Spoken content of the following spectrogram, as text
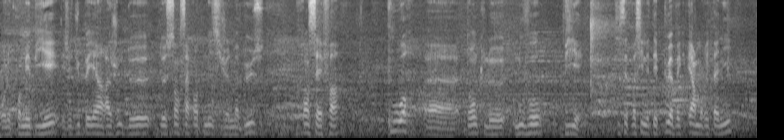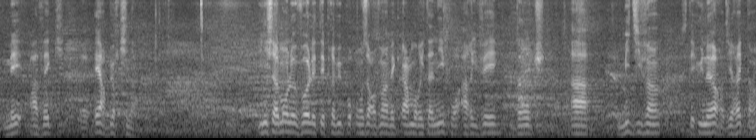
pour le premier billet et j'ai dû payer un rajout de 250 000 si je ne m'abuse, francs CFA, pour euh, donc le nouveau billet, qui cette fois-ci n'était plus avec Air Mauritanie, mais avec Air Burkina. Initialement, le vol était prévu pour 11h20 avec Air Mauritanie pour arriver donc à midi 20, c'était une heure direct, hein,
